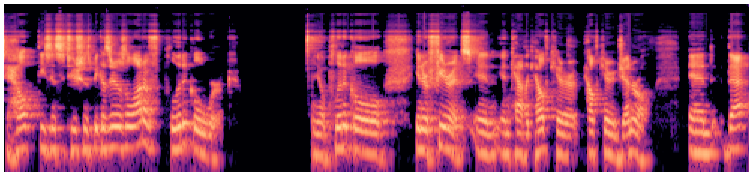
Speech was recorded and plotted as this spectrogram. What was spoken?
to help these institutions because there's a lot of political work, you know, political interference in in Catholic healthcare healthcare in general and that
